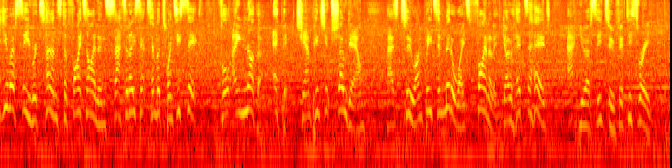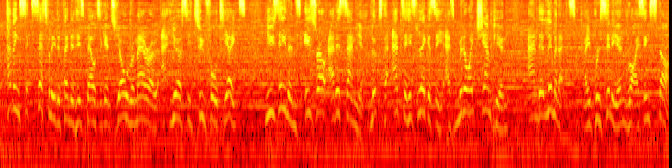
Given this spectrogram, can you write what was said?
UFC returns to Fight Island Saturday, September 26th for another epic championship showdown as two unbeaten middleweights finally go head to head at UFC 253. Having successfully defended his belt against Yoel Romero at UFC 248, New Zealand's Israel Adesanya looks to add to his legacy as middleweight champion and eliminate a Brazilian rising star.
